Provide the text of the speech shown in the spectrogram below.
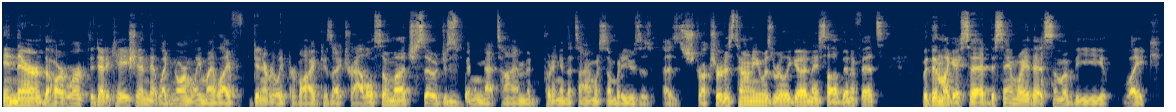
in there the hard work, the dedication that like normally my life didn't really provide because I travel so much. So just mm. spending that time and putting in the time with somebody who's as, as structured as Tony was really good, and I saw benefits. But then, like I said, the same way that some of the like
